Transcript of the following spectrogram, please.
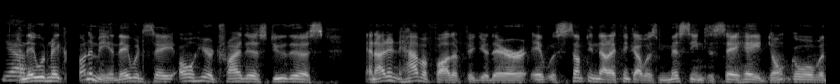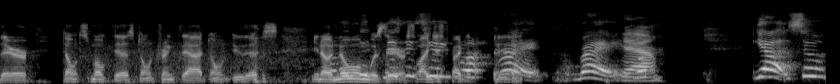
Yeah. And they would make fun of me and they would say, Oh, here, try this, do this. And I didn't have a father figure there. It was something that I think I was missing to say, Hey, don't go over there. Don't smoke this. Don't drink that. Don't do this. You know, Well, no one was there. So I just you tried to. are- fit in. Right, right. Well, Yeah. So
